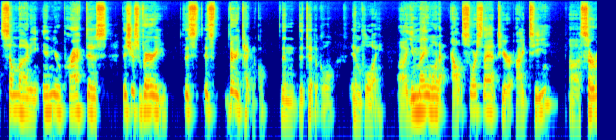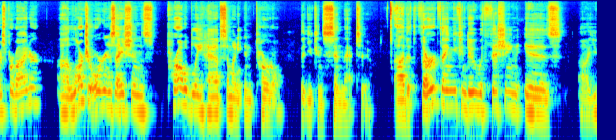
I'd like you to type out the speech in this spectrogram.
somebody in your practice that's just very this is very technical than the typical employee. Uh, you may want to outsource that to your IT uh, service provider. Uh, larger organizations probably have somebody internal that you can send that to. Uh, the third thing you can do with phishing is uh, you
